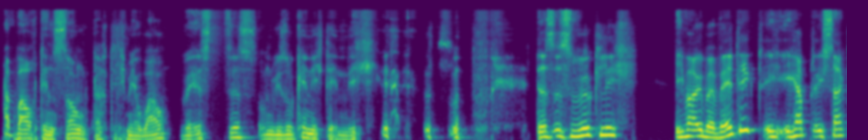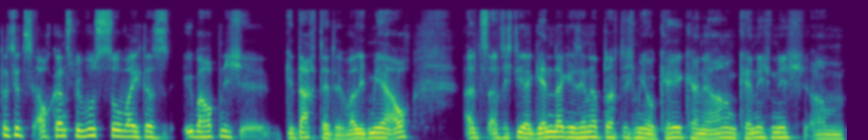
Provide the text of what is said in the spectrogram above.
aber auch den Song, dachte ich mir, wow, wer ist das und wieso kenne ich den nicht? das ist wirklich, ich war überwältigt. Ich, ich, hab, ich sage das jetzt auch ganz bewusst so, weil ich das überhaupt nicht äh, gedacht hätte, weil ich mir auch, als, als ich die Agenda gesehen habe, dachte ich mir, okay, keine Ahnung, kenne ich nicht. Ähm,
